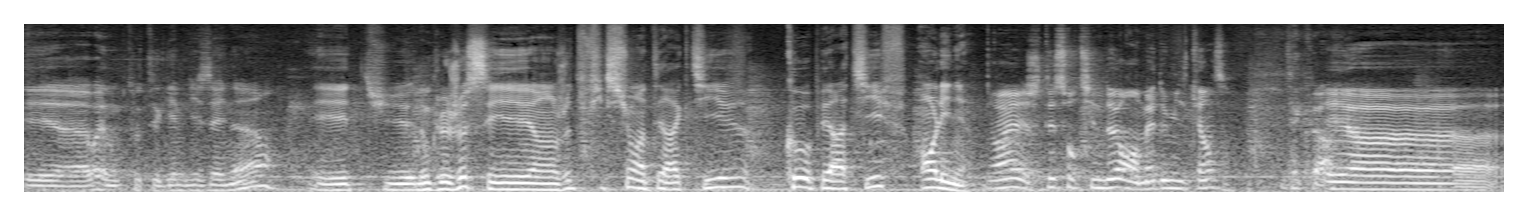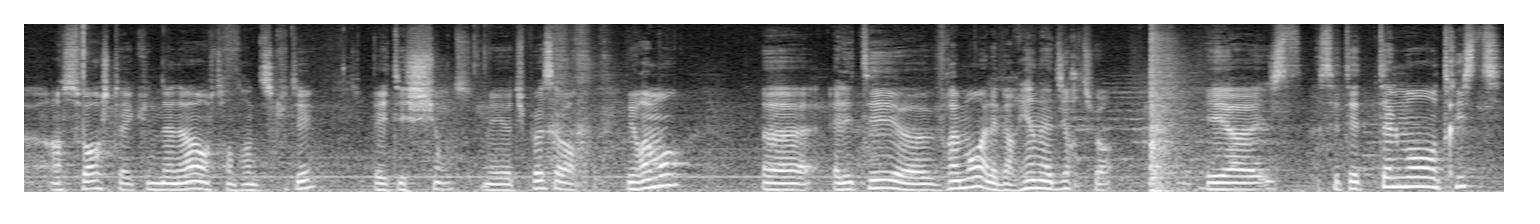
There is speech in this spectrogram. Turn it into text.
Et euh, ouais, donc toi, tu es game designer. Et tu... donc le jeu, c'est un jeu de fiction interactive, coopératif, en ligne. ouais j'étais sur Tinder en mai 2015 D'accord. Et euh, un soir, j'étais avec une nana, on était en train de discuter. Elle était chiante, mais tu peux savoir. Mais vraiment, euh, elle était vraiment, elle avait rien à dire, tu vois. Et c'était tellement triste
